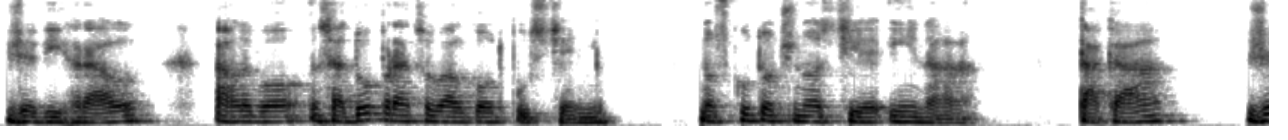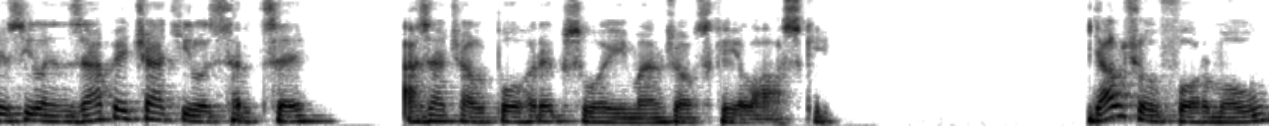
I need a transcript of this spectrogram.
že vyhral alebo sa dopracoval k odpusteniu. No skutočnosť je iná. Taká, že si len zapečatil srdce a začal pohreb svojej manželskej lásky. Ďalšou formou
